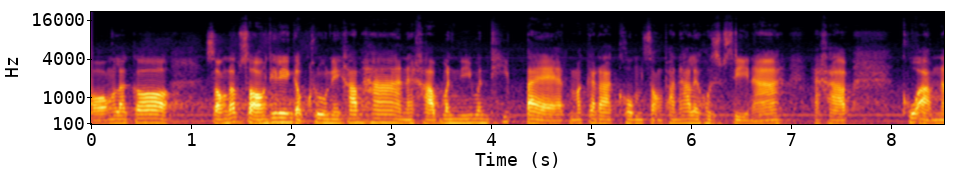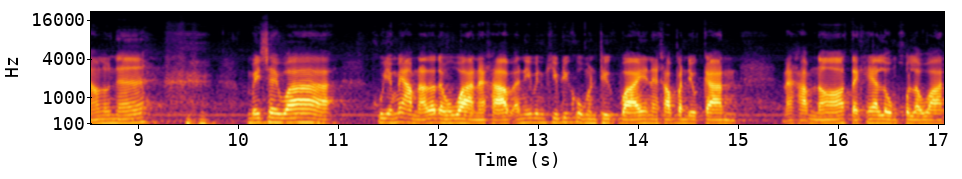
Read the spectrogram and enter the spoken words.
2 แล้วก็2ทับ2ที่เรียนกับครูในคาบ5นะครับวันนี้วันที่ 8 มกราคม 2564 นะนะครับครูอาบน้ำแล้วนะ ไม่ใช่ว่าครูยังไม่อาบน้ำตั้งแต่เมื่อวานนะครับ อันนี้เป็นคลิปที่ครูบันทึกไว้นะครับ วันเดียวกัน นะครับเนาะแต่แค่ลงคนละวัน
